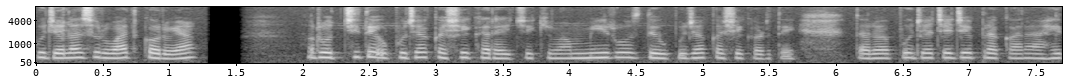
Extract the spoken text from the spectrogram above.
पूजेला सुरुवात करूया. रोजची देवपूजा कशी करायची किंवा मी रोज देवपूजा कशी करते? तर पूजाचे जे प्रकार आहेत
